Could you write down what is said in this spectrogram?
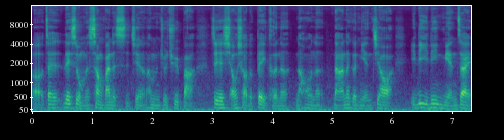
呃在类似我们上班的时间，他们就去把这些小小的贝壳呢，然后呢拿那个粘胶啊，一粒一粒粘在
